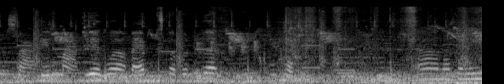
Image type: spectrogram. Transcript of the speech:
ภาษาเดนมาร์กเรียกว่าแรปค่ะเพื่อนๆผมอ้าวนาตาลี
